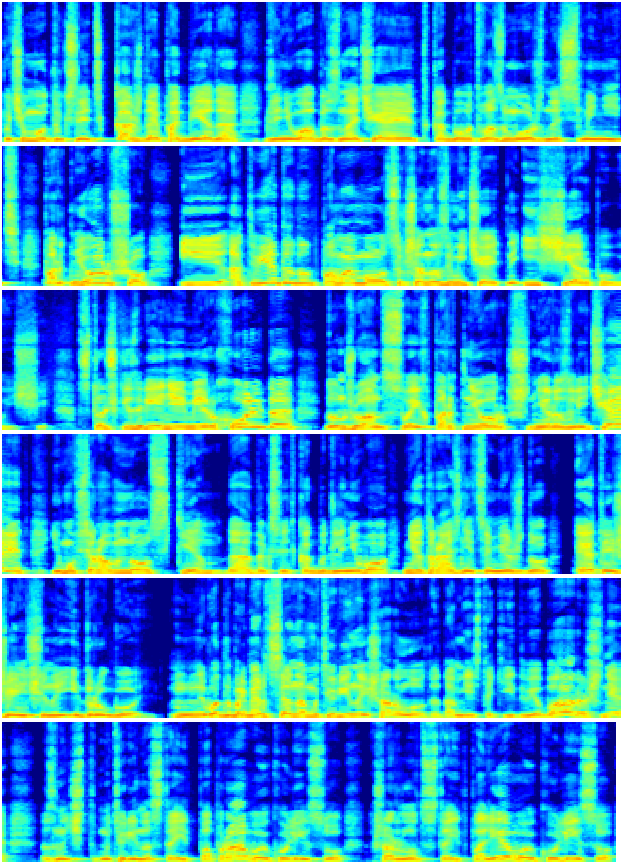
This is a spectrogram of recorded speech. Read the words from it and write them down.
Почему, так сказать, каждая победа для него обозначает как бы вот возможность сменить партнершу? И ответ этот, по-моему, совершенно замечательный исчерпывающий. С точки зрения Мейерхольда, Дон Жуан своих партнерш не различает, ему все равно с кем, да, так сказать, как бы для него нет разницы между этой женщиной и другой. Вот, например, сцена Матюрина и Шарлотты. Там есть такие две барышни, значит, Матюрина стоит по правую кулису, Шарлотта стоит по левую кулису,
